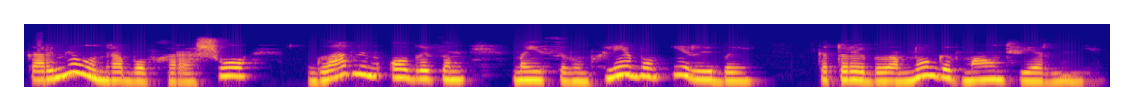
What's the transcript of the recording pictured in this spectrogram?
Кормил он рабов хорошо, главным образом маисовым хлебом и рыбой, которой было много в Маунт-Верноне.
